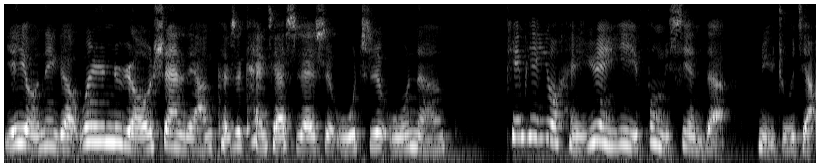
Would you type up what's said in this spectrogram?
也有那个温柔善良，可是看起来实在是无知无能，偏偏又很愿意奉献的女主角，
